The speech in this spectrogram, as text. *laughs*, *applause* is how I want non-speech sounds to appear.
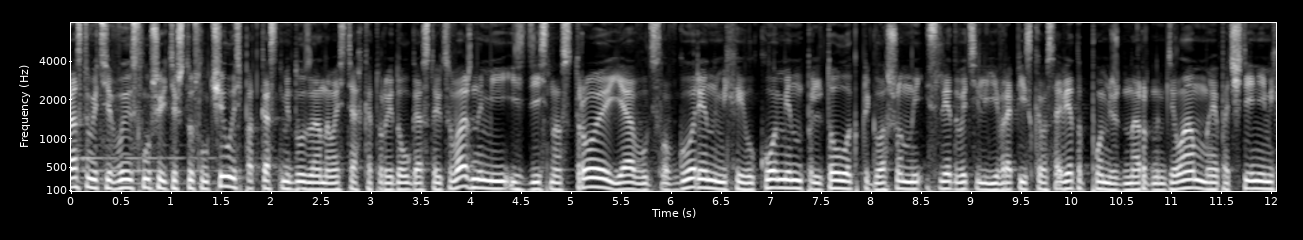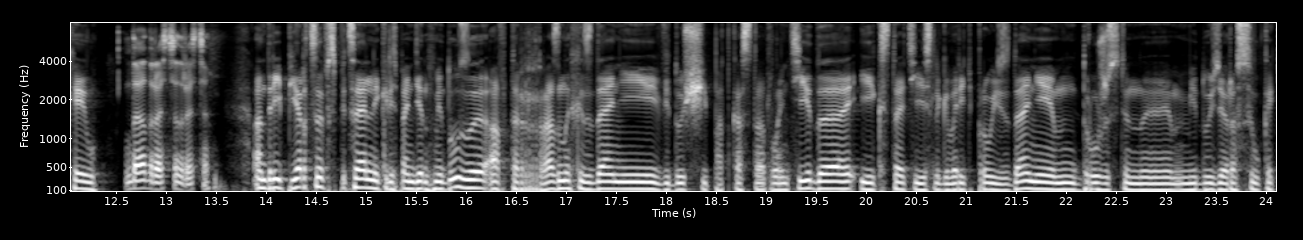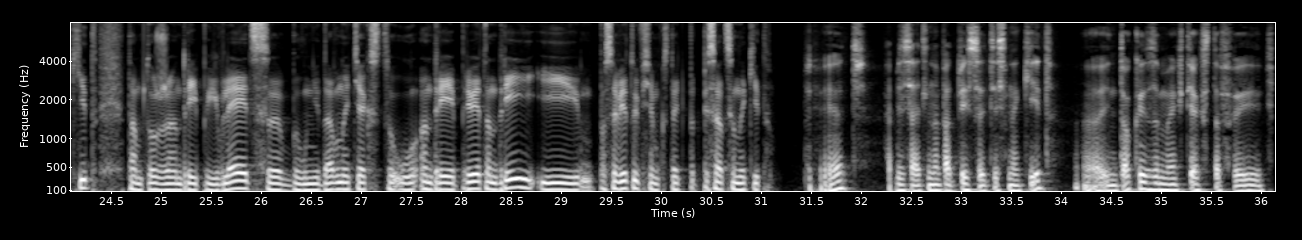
Здравствуйте, вы слушаете «Что случилось?» Подкаст «Медуза» о новостях, которые долго остаются важными. И здесь настрое я, Владислав Горин, Михаил Комин, политолог, приглашенный исследователь Европейского совета по международным делам. Мое почтение, Михаил. Да, здрасте, здрасте. Андрей Перцев, специальный корреспондент «Медузы», автор разных изданий, ведущий подкаста «Атлантида». И, кстати, если говорить про издание, дружественное «Медузе. Рассылка Кит», там тоже Андрей появляется. Был недавно текст у Андрея. Привет, Андрей, и посоветую всем, кстати, подписаться на Кит. Привет. Обязательно подписывайтесь на Кит. Э, не только из-за моих текстов, и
